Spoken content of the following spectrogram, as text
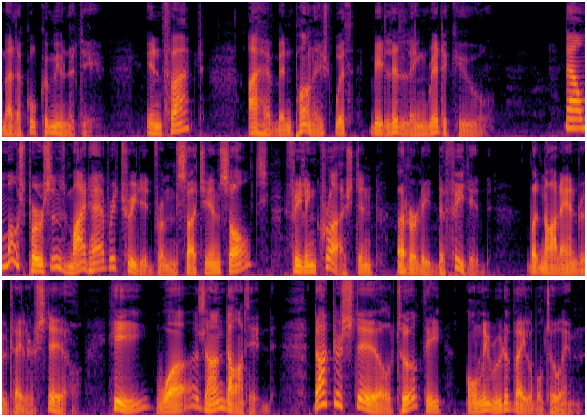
medical community. In fact, I have been punished with belittling ridicule. Now, most persons might have retreated from such insults, feeling crushed and utterly defeated, but not Andrew Taylor Still. He was undaunted. Dr. Still took the only route available to him.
